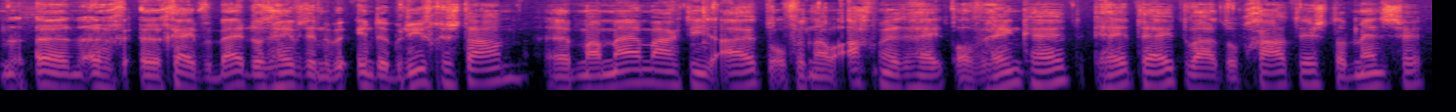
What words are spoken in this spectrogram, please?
Uh, uh, geef erbij, dat heeft in de, in de brief gestaan. Maar mij maakt niet uit of het nou Ahmed heet of Henk heet. waar het op gaat is dat mensen,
